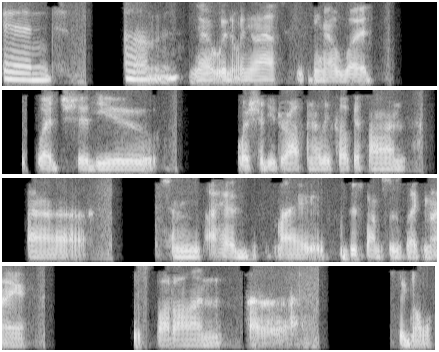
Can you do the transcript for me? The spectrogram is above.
and um, you know, when when you ask, you know, what what should you what should you drop and really focus on? Uh, some I had my goosebumps is like my spot on uh, signal.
